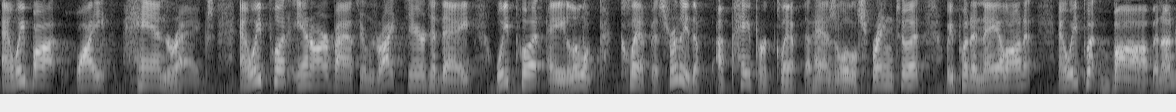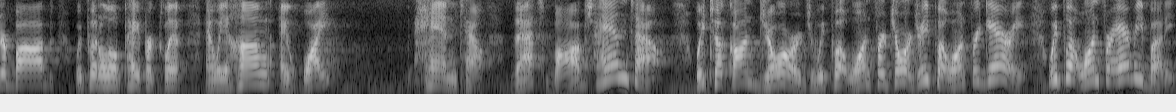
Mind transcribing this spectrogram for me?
And we bought white hand rags. And we put in our bathrooms right here today, we put a little clip. It's really the, a paper clip that has a little spring to it. We put a nail on it, and we put Bob. And under Bob, we put a little paper clip, and we hung a white hand towel. That's Bob's hand towel. We took on George. We put one for George. We put one for Gary. We put one for everybody.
